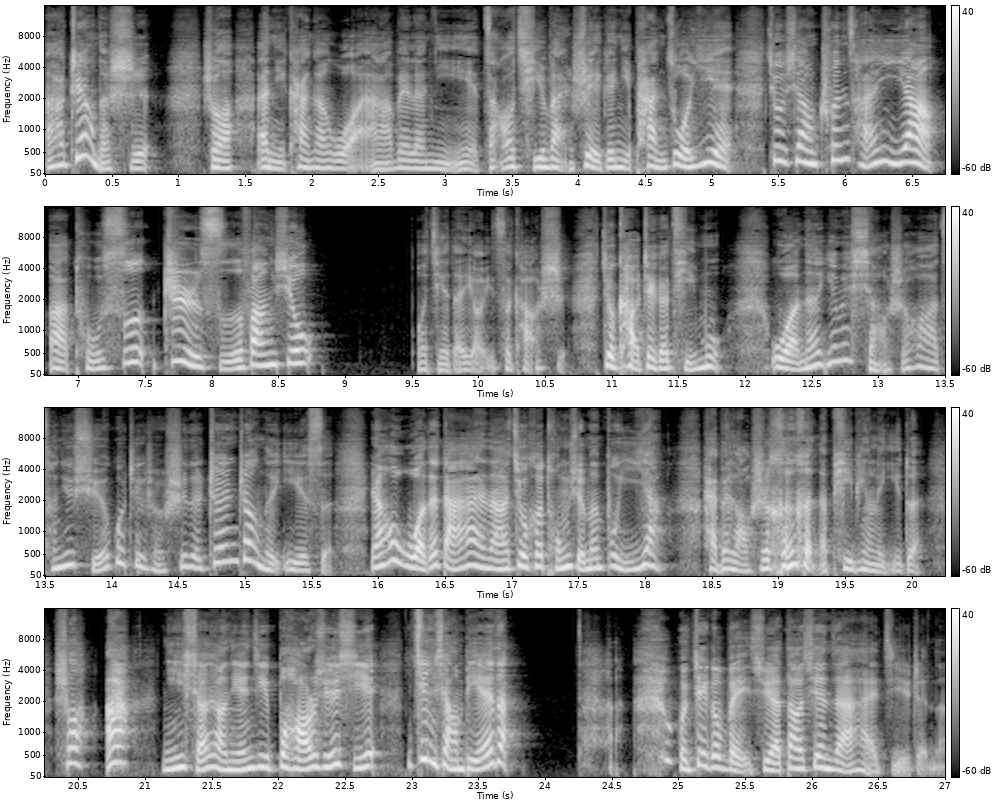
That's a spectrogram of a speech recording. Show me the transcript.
啊，这样的诗说，啊，你看看我啊，为了你早起晚睡，给你判作业，就像春蚕一样啊，吐丝至死方休。我记得有一次考试就考这个题目，我呢因为小时候啊曾经学过这首诗的真正的意思，然后我的答案呢就和同学们不一样，还被老师狠狠地批评了一顿，说啊你小小年纪不好好学习，净想别的。我这个委屈啊到现在还记着呢。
